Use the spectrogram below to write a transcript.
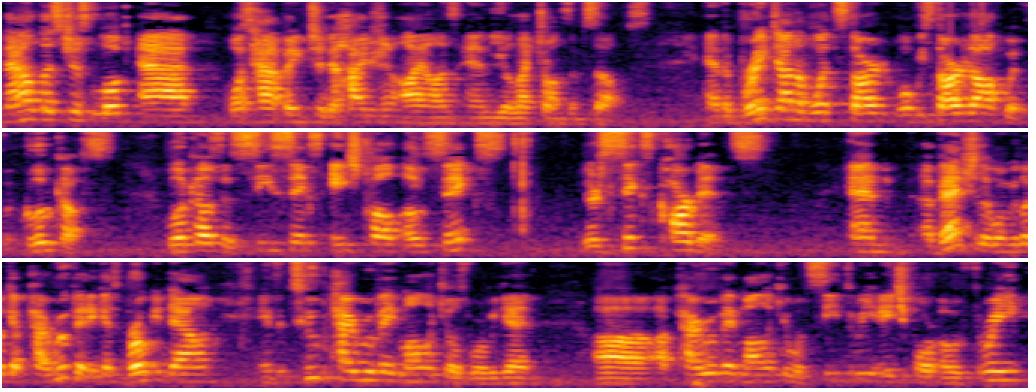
Now let's just look at what's happening to the hydrogen ions and the electrons themselves. And the breakdown of what start what we started off with, with glucose. Glucose is C6H12O6. There's six carbons. And eventually, when we look at pyruvate, it gets broken down into two pyruvate molecules where we get uh, a pyruvate molecule with C3H4O3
